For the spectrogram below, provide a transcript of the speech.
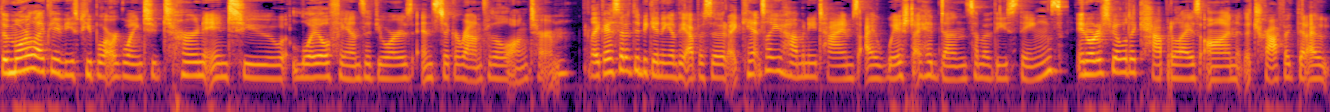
the more likely these people are going to turn into loyal fans of yours and stick around for the long term. Like I said at the beginning of the episode, I can't tell you how many times I wished I had done some of these things in order to be able to capitalize on the traffic that I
